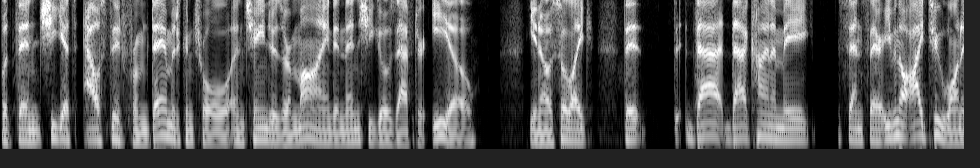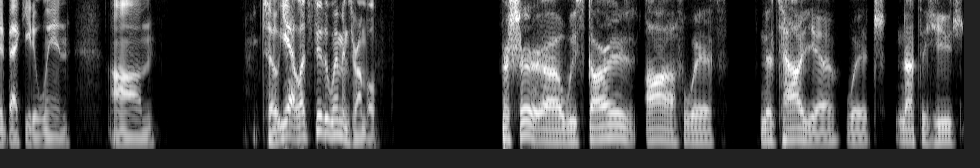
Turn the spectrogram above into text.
but then she gets ousted from damage control and changes her mind, and then she goes after Io. You know, so like that that that kind of made sense there. Even though I too wanted Becky to win. Um, so yeah, let's do the women's rumble. For sure. Uh, we started off with Natalya, which not the huge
